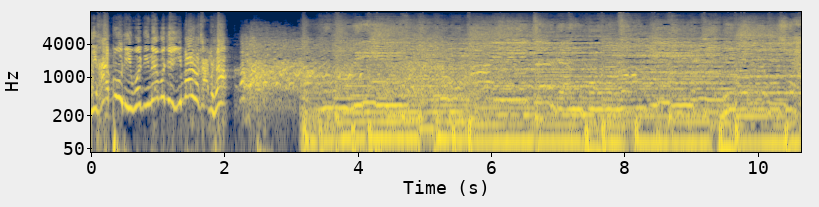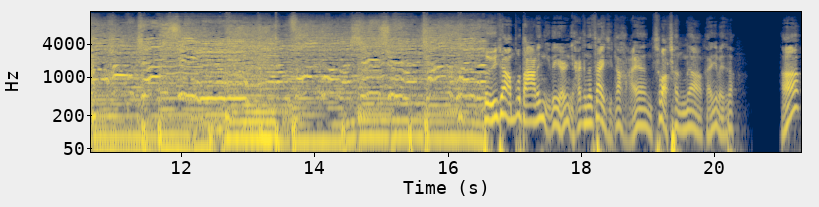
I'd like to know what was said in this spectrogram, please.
你还不敌我，你连我姐一半都赶不上。对于这样不搭理你的人，你还跟他在一起干啥呀？你吃饱撑的啊，赶紧没事啊？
